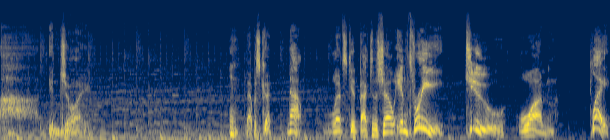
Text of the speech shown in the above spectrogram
Ah, enjoy. Mm, that was good. Now, let's get back to the show in three, two, one, play.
